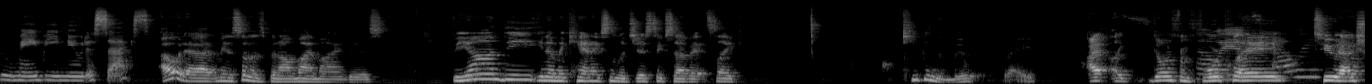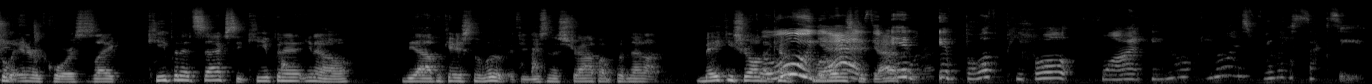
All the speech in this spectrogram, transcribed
who may be new to sex I would add, I mean, something that's been on my mind is beyond the you know mechanics and logistics of it. It's like keeping the mood right. I like going from Always- foreplay always, to actual intercourse. Is like keeping it sexy, keeping it you know the application of the lube. If you're using a strap, I'm putting that on. making sure all that kind Ooh, of flows yes. together. And if both people want anal, anal is really sexy.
